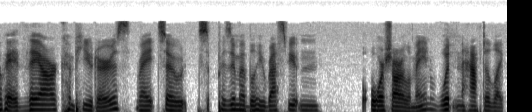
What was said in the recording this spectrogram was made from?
okay they are computers right? So s- presumably rasputin or charlemagne wouldn't have to like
